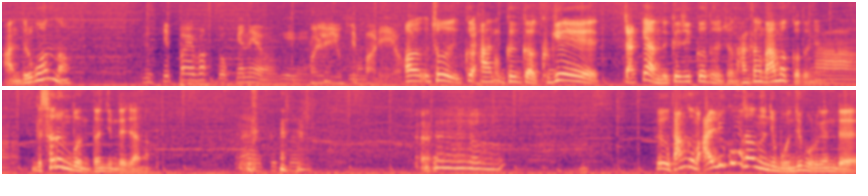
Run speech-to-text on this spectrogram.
안 들고 왔나? 60발밖에 없겠네요 여기. 원래 60발이에요. 아, 저, 그, 안, 그니까, 그게 작게 안 느껴졌거든요. 전 항상 남았거든요. 아, 그러니까 서른 번 던지면 되잖아. 아 그쵸. 그리고 방금 R604인지 뭔지 모르겠는데,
